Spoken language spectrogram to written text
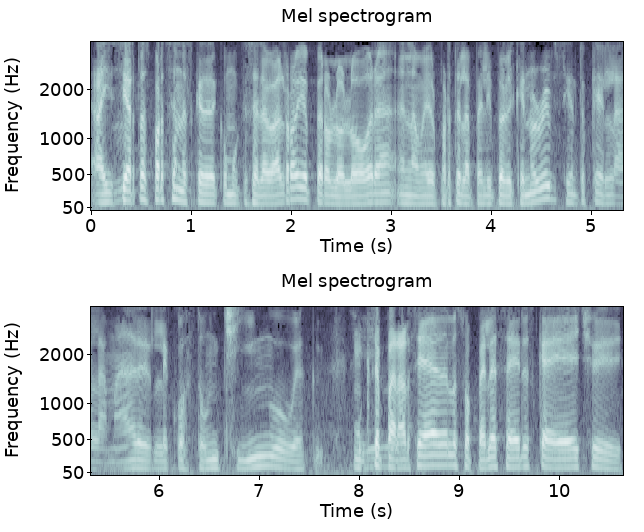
Hay ciertas partes en las que como que se le va el rollo, pero lo logra en la mayor parte de la peli. Pero el Keanu Reeves siento que la, la madre le costó un chingo, güey. Como Sí, que separarse de los papeles serios que ha hecho y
